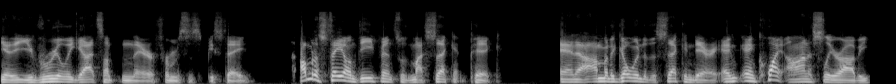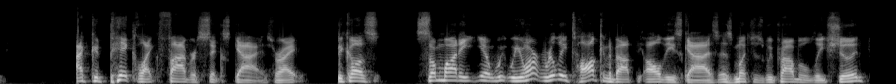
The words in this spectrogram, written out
You know, you've really got something there for Mississippi State. I'm going to stay on defense with my second pick, and I'm going to go into the secondary. And and quite honestly, Robbie, I could pick like five or six guys, right? Because somebody, you know, we, we aren't really talking about the, all these guys as much as we probably should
